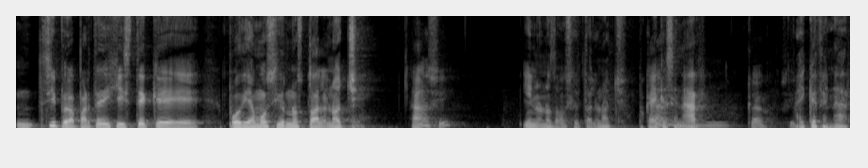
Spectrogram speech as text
Mm, Sí, pero aparte dijiste que podíamos irnos toda la noche. Ah, sí. Y no nos vamos a ir toda la noche, porque hay que Ah, cenar. Claro, sí. Hay que cenar.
